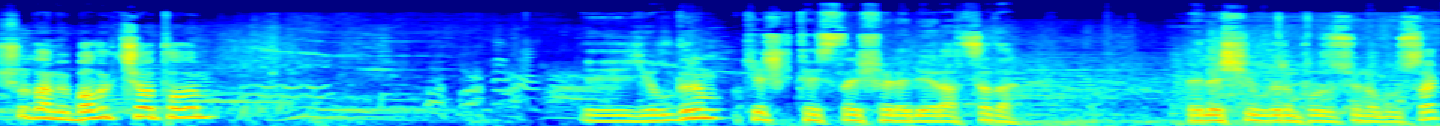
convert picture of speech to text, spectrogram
Şuradan bir balıkçı atalım. Ee, Yıldırım keşke Tesla'yı şöyle bir yere atsa da. Beleş Yıldırım pozisyonu bulsak.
